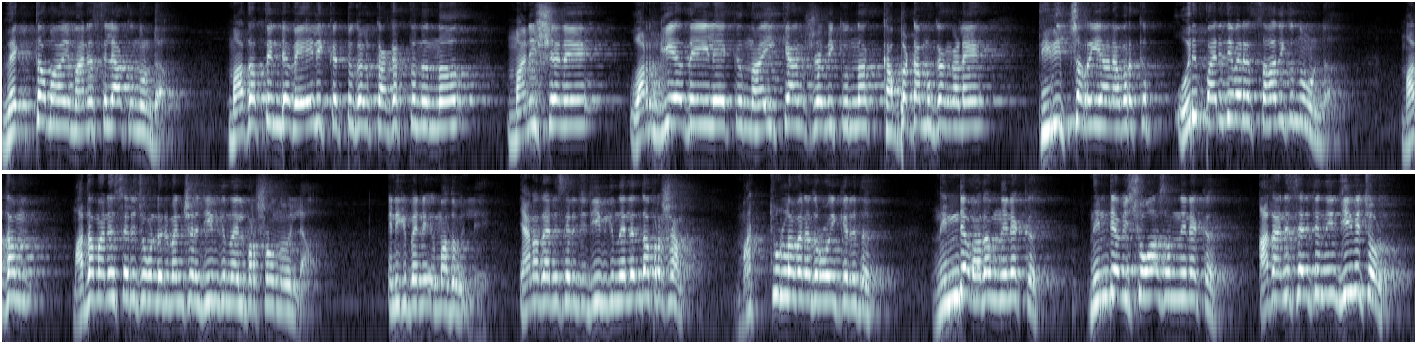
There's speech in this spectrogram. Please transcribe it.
വ്യക്തമായി മനസ്സിലാക്കുന്നുണ്ട്. മതത്തിന്റെ വേലിക്കെട്ടുകൾക്കകത്ത് നിന്ന് മനുഷ്യനെ വർഗീയതയിലേക്ക് നയിക്കാൻ ശ്രമിക്കുന്ന കപടമുഖങ്ങളെ തിരിച്ചറിയാൻ അവർക്ക് ഒരു പരിധിവരെ സാധിക്കുന്നുമുണ്ട്. മതം മതമനുസരിച്ചുകൊണ്ട് ഒരു മനുഷ്യന് ജീവിക്കുന്നതിൽ പ്രശ്നമൊന്നുമില്ല. എനിക്ക് പിന്നെ മതമില്ലേ? ഞാനതനുസരിച്ച് ജീവിക്കുന്നതിൽ എന്താ പ്രശ്നം? മറ്റുള്ളവനെ ദ്രോഹിക്കരുത്. നിന്റെ മതം നിനക്ക് നിന്റെ വിശ്വാസം നിനക്ക്. അതനുസരിച്ച് നീ ജീവിച്ചോളൂ.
